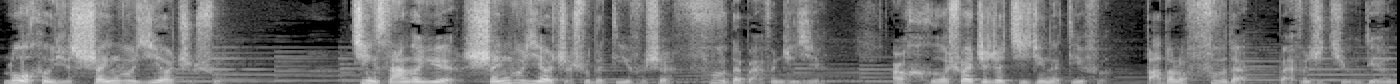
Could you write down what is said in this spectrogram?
落后于生物医药指数。近三个月，生物医药指数的跌幅是负的百分之一，而和帅这只基金的跌幅达到了负的百分之九点五。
